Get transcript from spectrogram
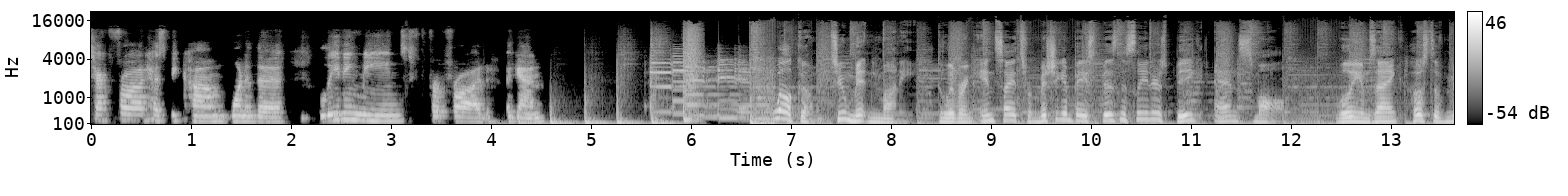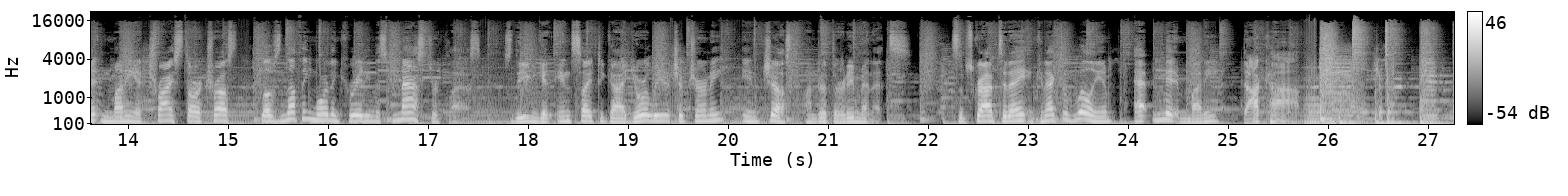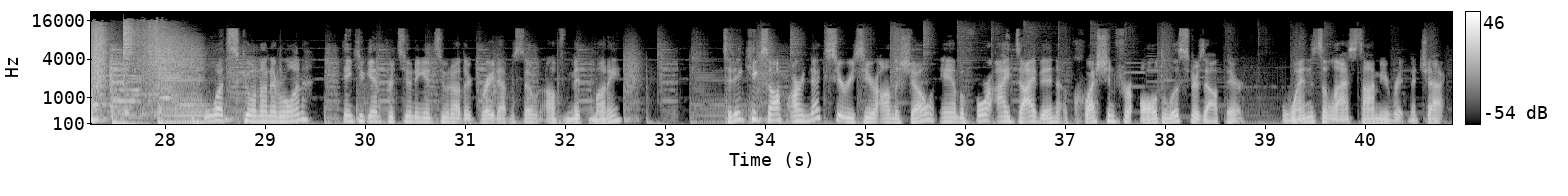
check fraud has become one of the leading means for fraud again. Welcome to Mitten Money, delivering insights from Michigan based business leaders, big and small. William Zank, host of Mitten Money at TriStar Trust, loves nothing more than creating this masterclass so that you can get insight to guide your leadership journey in just under 30 minutes. Subscribe today and connect with William at mittenmoney.com. What's going on, everyone? Thank you again for tuning into another great episode of Mitten Money. Today kicks off our next series here on the show. And before I dive in, a question for all the listeners out there When's the last time you've written a check?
